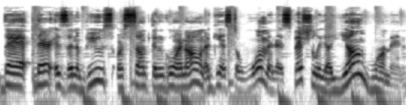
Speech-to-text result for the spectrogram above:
that there is an abuse or something going on against a woman, especially a young woman,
